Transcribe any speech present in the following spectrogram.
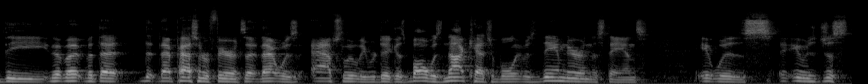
the but, but that that pass interference that that was absolutely ridiculous. Ball was not catchable. It was damn near in the stands. It was it was just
